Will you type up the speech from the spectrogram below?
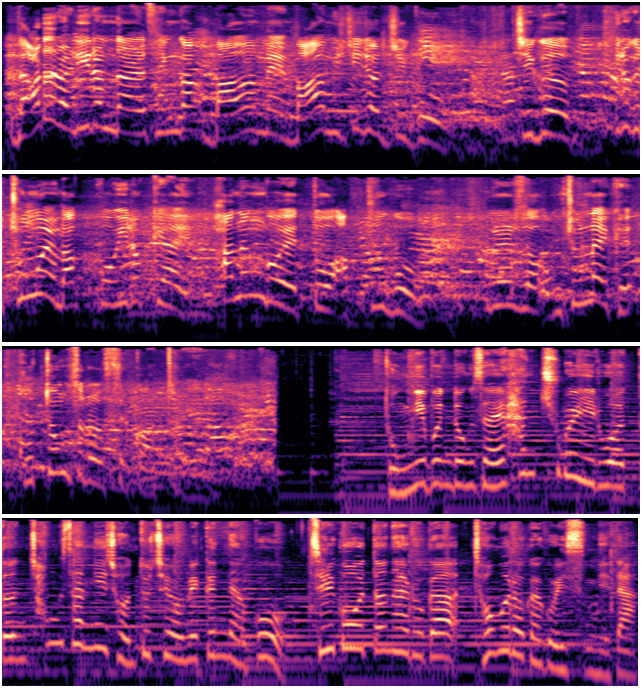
나라를 잃은다는 생각 마음에 마음이 찢어지고 지금 이렇게 총을 맞고 이렇게 하는 거에 또 아프고 그래서 엄청나게 고통스러웠을 것 같아요. 독립운동사의 한 축을 이루었던 청산리 전투 체험이 끝나고 즐거웠던 하루가 저물어 가고 있습니다.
